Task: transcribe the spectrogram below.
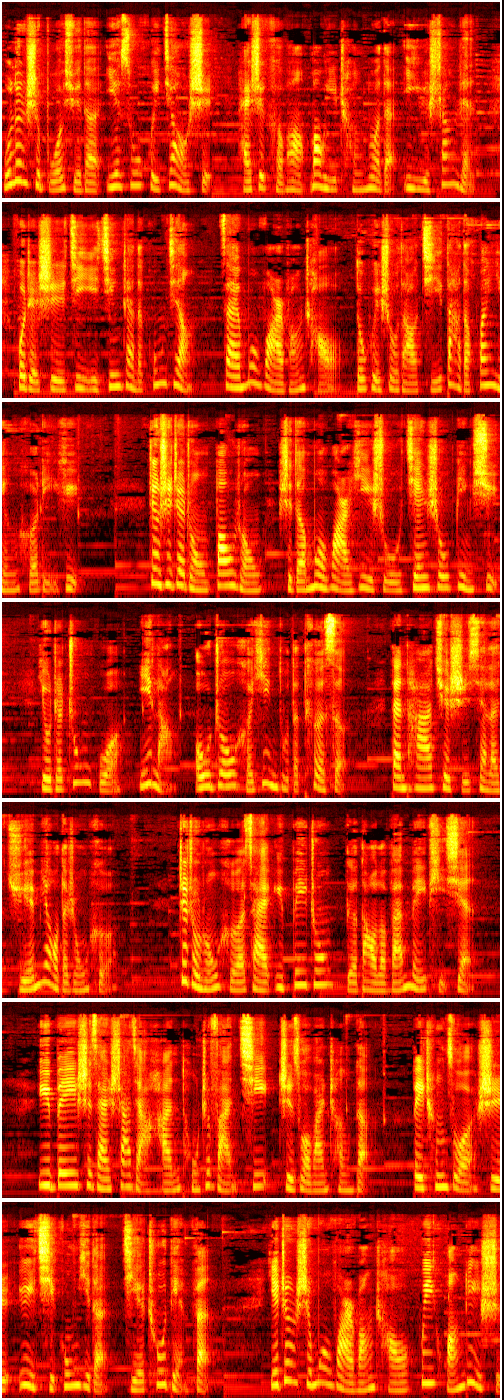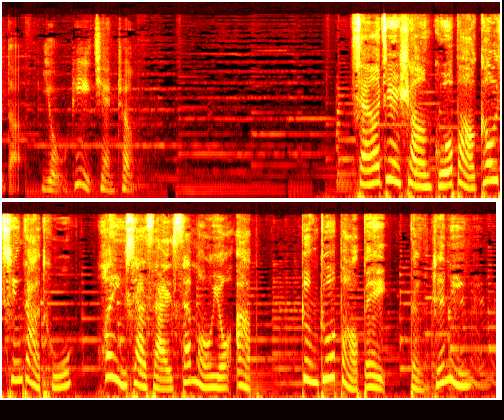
无论是博学的耶稣会教士，还是渴望贸易承诺的异域商人，或者是技艺精湛的工匠。在莫卧儿王朝都会受到极大的欢迎和礼遇，正是这种包容，使得莫卧儿艺术兼收并蓄，有着中国、伊朗、欧洲和印度的特色，但它却实现了绝妙的融合。这种融合在玉杯中得到了完美体现。玉杯是在沙贾汗统治晚期制作完成的，被称作是玉器工艺的杰出典范，也正是莫卧儿王朝辉煌历史的有力见证。想要鉴赏国宝高清大图，欢迎下载三毛游 App，更多宝贝等着您。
